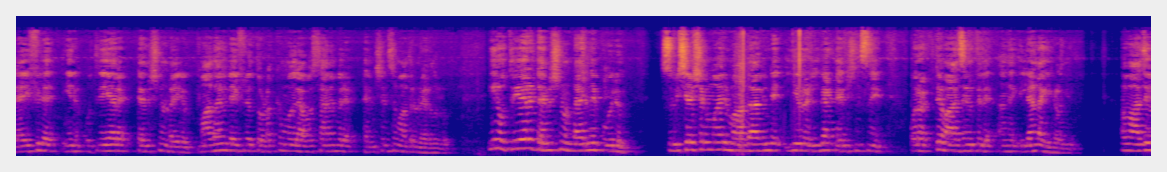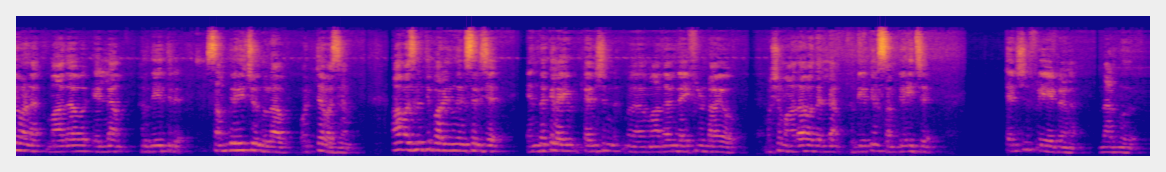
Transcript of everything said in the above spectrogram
ലൈഫിൽ ഇങ്ങനെ ഒത്തിരിയേറെ ടെൻഷൻ ഉണ്ടായാലും മാതാവിന്റെ ലൈഫിലെ തുടക്കം മുതൽ അവസാനം വരെ ടെൻഷൻസ് മാത്രമേ ഉണ്ടായിരുന്നുള്ളൂ. ഇങ്ങനെ ഒത്തിരിയേറെ ടെൻഷൻ ഉണ്ടായിരുന്നേ പോലും സുവിശേഷകന്മാർ മാതാവിന്റെ ഈ ഒരു എല്ലാ ടെൻഷൻസിനെയും ഒരൊറ്റ വാചകത്തിൽ അങ്ങ് ഇല്ലാണ്ടാക്കി കളഞ്ഞു. ആ വാചകമാണ് മാതാവ് എല്ലാം ഹൃദയത്തിൽ സംഗ്രഹിച്ചു എന്നുള്ള ഒറ്റ വചനം. ആ വചനത്തിൽ പറയുന്നതനുസരിച്ച് എന്തൊക്കെ ലൈഫ് ടെൻഷൻ മാതാവിന്റെ ലൈഫിലുണ്ടായോ? പക്ഷെ മാതാവ് അതെല്ലാം ഹൃദയത്തിൽ സംഗ്രഹിച്ച് ടെൻഷൻ ഫ്രീ ആയിട്ടാണ് നടന്നത്.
